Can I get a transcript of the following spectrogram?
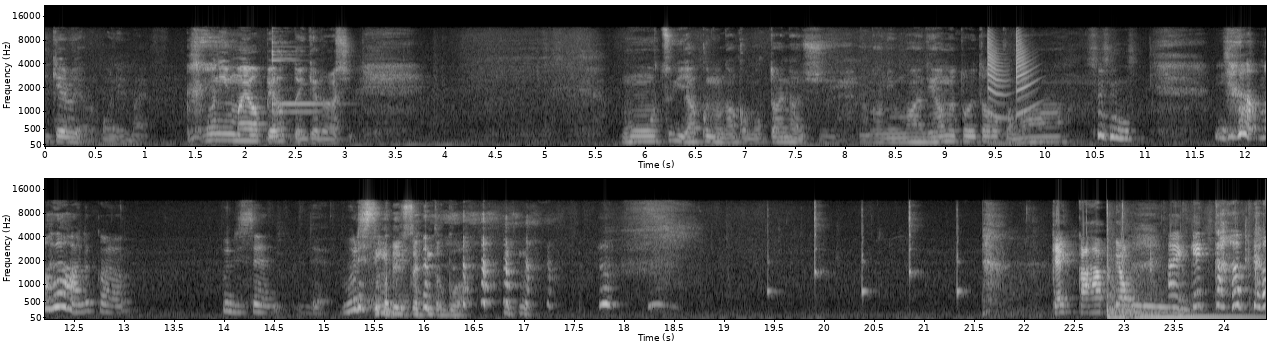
いけるやろ5人前。5人前はペロッといけるらしいもう次焼くのなんかもったいないし7人前でやめといたろかな。いやまだあるから。無理せんで。無理せんで。無理せんとこは 結果発表。はい結果発表。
